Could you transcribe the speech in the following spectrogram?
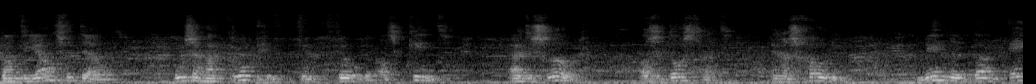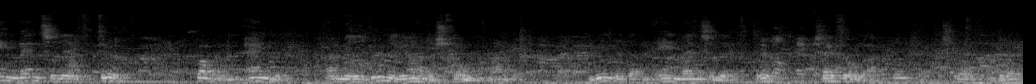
Tante Jans vertelt hoe ze haar klopje vulde als kind uit de sloot, als ze dorst had en als scholing. Minder dan één mensenleven terug kwam er een einde aan miljoenen jaren schone aarde. Minder dan één mensenleven terug. Haar klopje gesloten droom.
